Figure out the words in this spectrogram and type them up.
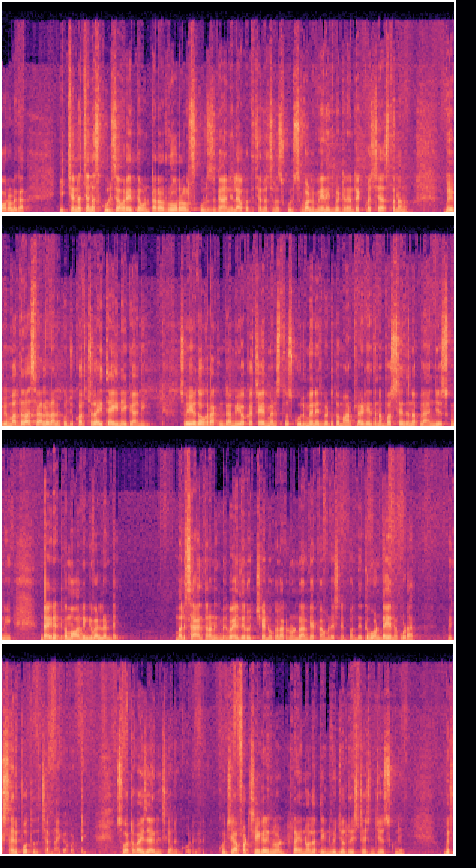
ఓవరాల్గా ఈ చిన్న చిన్న స్కూల్స్ ఎవరైతే ఉంటారో రూరల్ స్కూల్స్ కానీ లేకపోతే చిన్న చిన్న స్కూల్స్ వాళ్ళ మేనేజ్మెంట్ నేను రిక్వెస్ట్ చేస్తున్నాను. మేబీ మద్రాసు వెళ్ళడానికి కొంచెం ఖర్చులు అయితే అయినాయి కానీ సో ఏదో ఒక రకంగా మీ యొక్క చైర్మన్స్తో స్కూల్ మేనేజ్మెంట్తో మాట్లాడి ఏదైనా బస్సు ఏదైనా ప్లాన్ చేసుకుని డైరెక్ట్గా మార్నింగ్ వెళ్ళండి. మళ్ళీ సాయంత్రానికి మీరు బయలుదేరి వచ్చేయండి. ఒకవేళ అక్కడ ఉండడానికి అకామిడేషన్ ఇబ్బంది అయితే వన్ డే అయినా కూడా మీకు సరిపోతుంది చెన్నై కాబట్టి. సో అటు వైజాగ్ నుంచి కానీ ఇంకోటి కానీ. కొంచెం ఎఫర్ట్ చేయగలిగిన వాళ్ళు ట్రైన్లో లేకపోతే ఇండివిజువల్ రిజిస్ట్రేషన్ చేసుకుని మీరు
